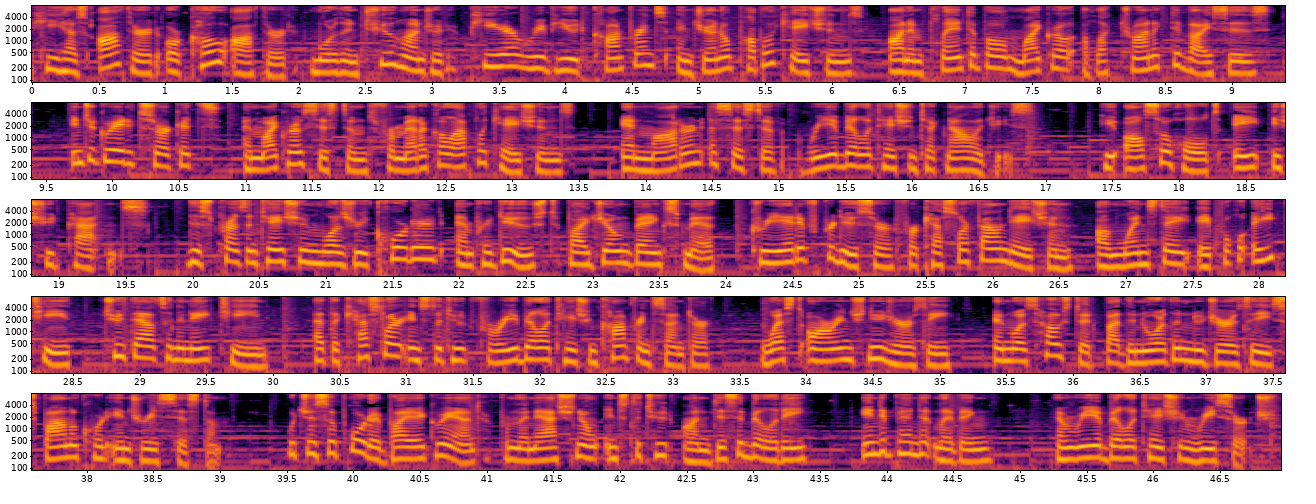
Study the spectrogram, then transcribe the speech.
he has authored or co authored more than 200 peer reviewed conference and journal publications on implantable microelectronic devices, integrated circuits, and microsystems for medical applications, and modern assistive rehabilitation technologies. He also holds eight issued patents. This presentation was recorded and produced by Joan Bank Smith creative producer for Kessler Foundation on Wednesday, April 18, 2018, at the Kessler Institute for Rehabilitation Conference Center, West Orange, New Jersey, and was hosted by the Northern New Jersey Spinal Cord Injury System, which is supported by a grant from the National Institute on Disability, Independent Living, and Rehabilitation Research.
